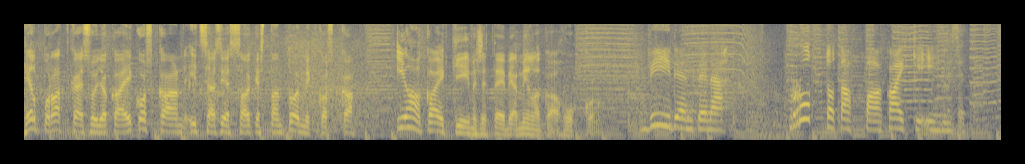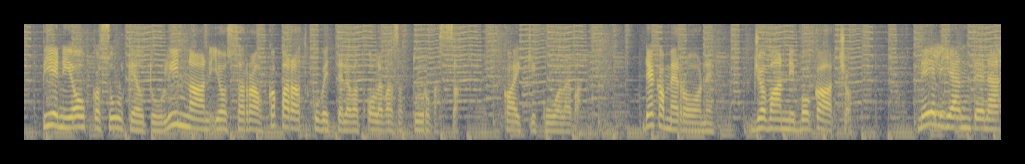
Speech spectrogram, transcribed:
Helppo ratkaisu, joka ei koskaan itse asiassa oikeastaan toimi, koska ihan kaikki ihmiset ei vielä milloinkaan hukkunut. viidentenä Rutto tappaa kaikki ihmiset. Pieni joukko sulkeutuu linnaan, jossa rauhkaparat kuvittelevat olevansa turvassa. Kaikki kuolevat. Decamerone, Giovanni Boccaccio. neljäntenä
